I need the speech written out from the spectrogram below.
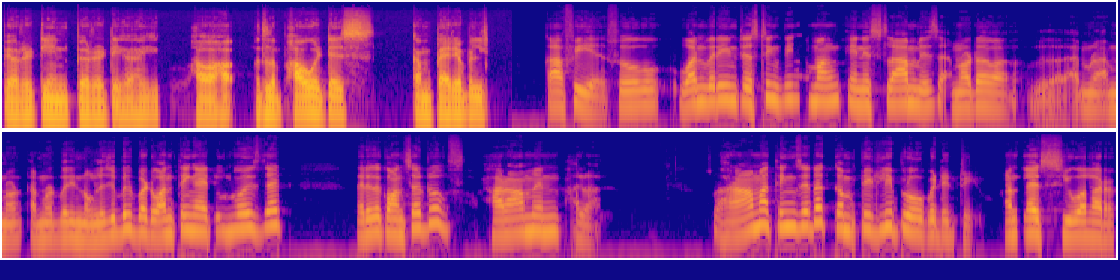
प्योरिटी इन प्योरिटी का हाउ मतलब हाउ इट इज कंपेरेबल so one very interesting thing among in Islam is I'm not I'm not I'm not very knowledgeable, but one thing I do know is that there is a concept of haram and halal. So haram things are completely prohibited unless you are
